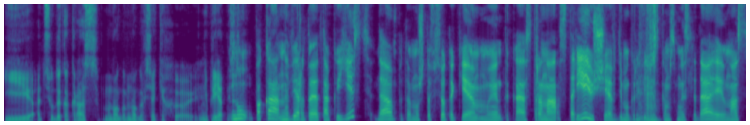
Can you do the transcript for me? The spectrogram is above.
и отсюда как раз много-много всяких э, неприятностей. Ну, пока, наверное, так и есть, да, потому что все-таки мы такая страна стареющая в демографическом mm-hmm. смысле, да, и у нас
